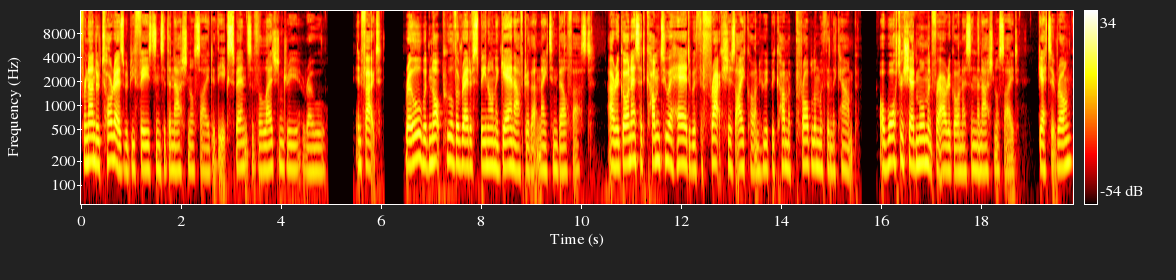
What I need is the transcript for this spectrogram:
Fernando Torres would be phased into the national side at the expense of the legendary Raul. In fact, Raul would not pull the red of Spain on again after that night in Belfast. Aragones had come to a head with the fractious icon who had become a problem within the camp. A watershed moment for Aragones and the national side. Get it wrong,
